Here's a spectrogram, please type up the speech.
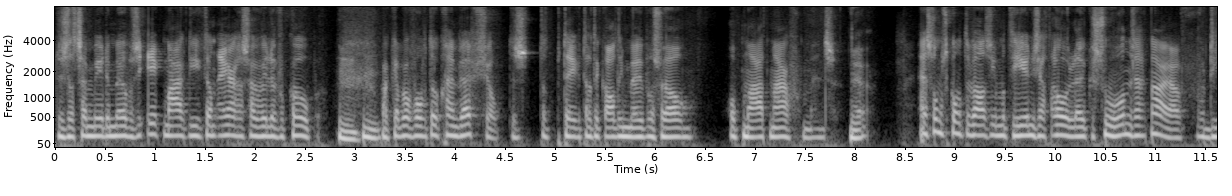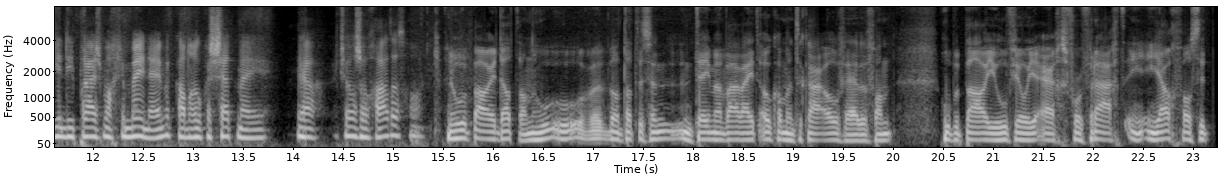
Dus dat zijn meer de meubels die ik maak die ik dan ergens zou willen verkopen. Hmm. Maar ik heb bijvoorbeeld ook geen webshop. Dus dat betekent dat ik al die meubels wel op maat maak voor mensen. Ja. En soms komt er wel eens iemand hier en die zegt, oh, leuke stoel. En dan zeg ik, nou ja, voor die en die prijs mag je meenemen. Ik kan er ook een set mee. Ja, weet je wel, zo gaat het gewoon. En hoe bepaal je dat dan? Hoe, hoe, want dat is een, een thema waar wij het ook al met elkaar over hebben. Van hoe bepaal je hoeveel je ergens voor vraagt? In, in jouw geval is, dit,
